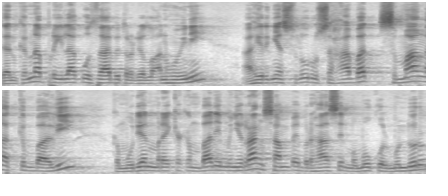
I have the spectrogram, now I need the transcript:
Dan karena perilaku Thabit radhiyallahu anhu ini, akhirnya seluruh sahabat semangat kembali, kemudian mereka kembali menyerang sampai berhasil memukul mundur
